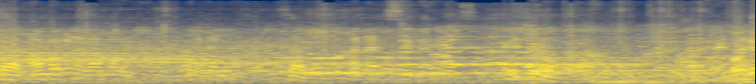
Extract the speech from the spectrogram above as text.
sir sir okay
